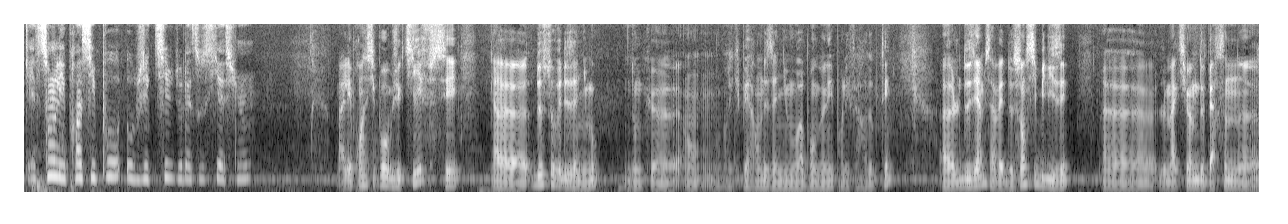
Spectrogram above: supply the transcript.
Quels sont les principaux objectifs de l'association? Bah, Les principaux objectifs, c'est de sauver des animaux, donc en récupérant des animaux abandonnés pour les faire adopter. le deuxième, ça va être de sensibiliser euh, le maximum de personnes euh,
